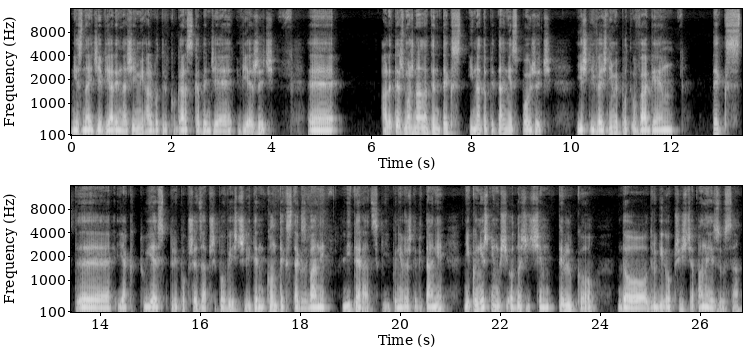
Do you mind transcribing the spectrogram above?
nie znajdzie wiary na ziemi, albo tylko garstka będzie wierzyć. Ale też można na ten tekst i na to pytanie spojrzeć, jeśli weźmiemy pod uwagę tekst, jak tu jest, który poprzedza przypowieść, czyli ten kontekst tak zwany literacki, ponieważ to pytanie niekoniecznie musi odnosić się tylko do drugiego przyjścia Pana Jezusa,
